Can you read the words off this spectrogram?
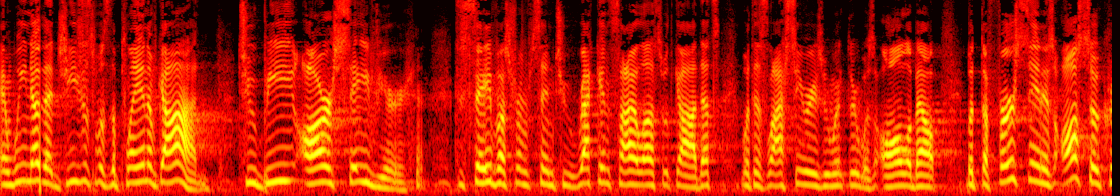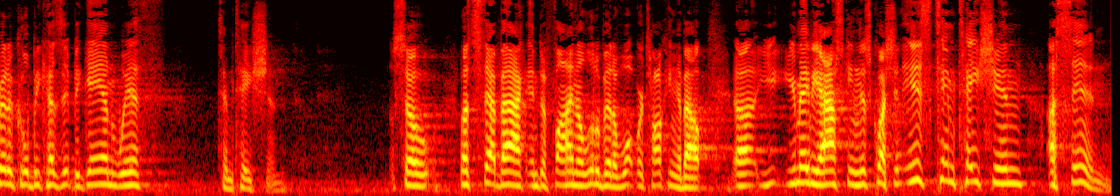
And we know that Jesus was the plan of God to be our Savior, to save us from sin, to reconcile us with God. That's what this last series we went through was all about. But the first sin is also critical because it began with temptation. So let's step back and define a little bit of what we're talking about. Uh, you, you may be asking this question Is temptation a sin?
